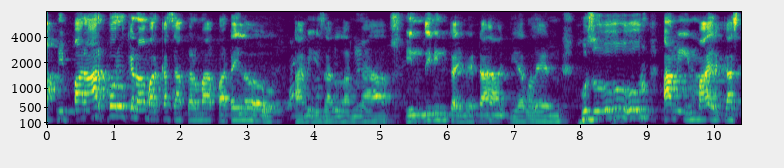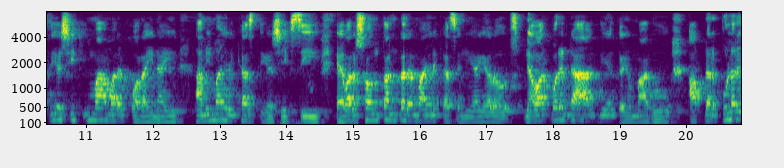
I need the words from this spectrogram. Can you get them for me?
আপনি পারার পরও কেন আমার কাছে আপনার মা পাঠাইলো? আমি জানলাম না। ইন দি টাইমে ডাক দিয়া বলেন, হুজুর, আমি মায়ের কাছ থেকে শিখ, মা আমারে পড়াই নাই। আমি মায়ের কাছ থেকে শিখছি। এবার সন্তানটারে মায়ের কাছে নিয়ে গেল। নেওয়ার পরে ডাক দিয়ে কয়, মাগো, আপনার পোলারে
